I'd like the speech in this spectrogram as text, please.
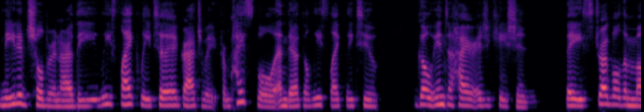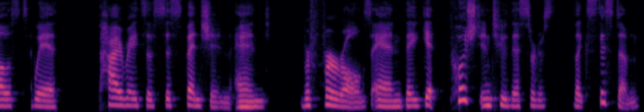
Native children are the least likely to graduate from high school and they're the least likely to go into higher education. They struggle the most with high rates of suspension and referrals, and they get pushed into this sort of like system.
